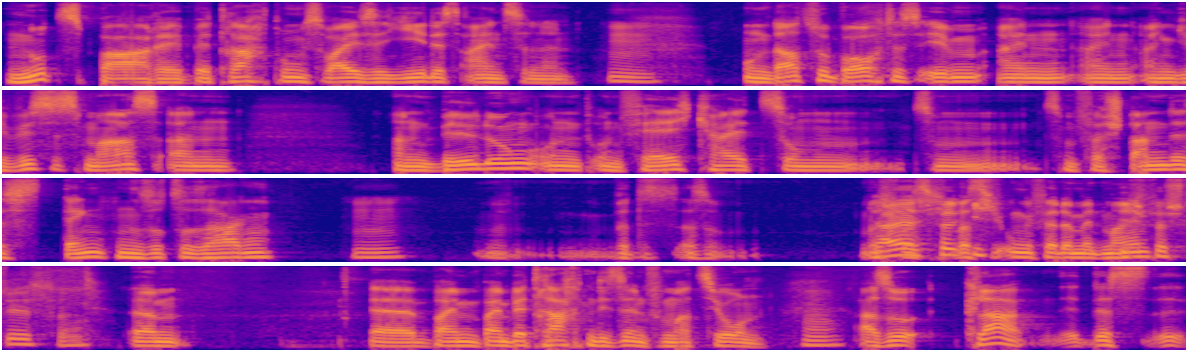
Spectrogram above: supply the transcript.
nutzbare Betrachtungsweise jedes Einzelnen. Hm. Und dazu braucht es eben ein, ein, ein gewisses Maß an, an Bildung und, und Fähigkeit zum, zum, zum Verstandesdenken sozusagen. Hm. Wird es, also, was, ja, was, was ich, ich, ungefähr damit meine? Ich verstehe es. Ja. Ähm, äh, beim, beim Betrachten dieser Informationen. Ja. Also klar, das äh,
